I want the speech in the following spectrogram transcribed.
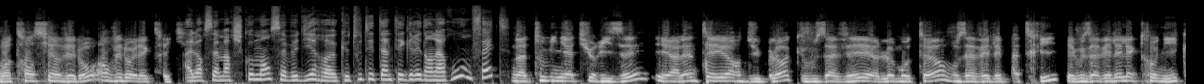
votre ancien vélo en vélo électrique. Alors ça marche comment? Ça veut dire euh, que tout est intégré dans la roue en fait? On a tout miniaturisé et à l'intérieur du bloc, vous avez le moteur, vous avez les batteries et vous avez l'électronique.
